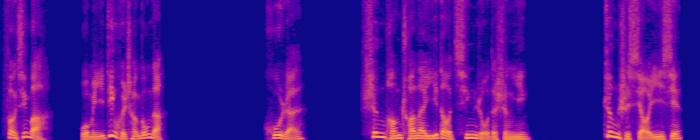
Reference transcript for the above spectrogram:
放心吧。”我们一定会成功的。忽然，身旁传来一道轻柔的声音，正是小医仙，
